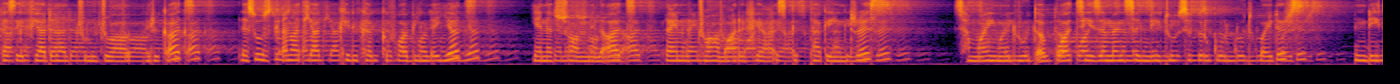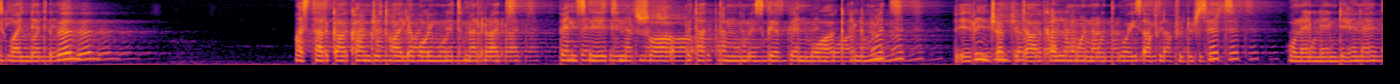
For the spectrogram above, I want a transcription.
ከሰይፍ ያዳነችው ልጇ ቢርቃት ለሦስት ቀናት ያክል ከክፏ ቢለያት የነፍሷን ምልአት ለዓይኖቿ ማረፊያ እስክታገኝ ድረስ ሰማይ ምድሩ ጠቧት የዘመን ስሌቱ ስፍር ጎሎት ባይደርስ እንዴት ባለ ጥበብ? አስታርቃ ካንጀቷ ለባዊነት መራት በንጽሕት ነፍሷ በታተሙ መዝገብ በንባዋ ቀለማት ብዕርን ጨብጣ ቀለሟን አርጥባ የጻፈችው ድርሰት ሆነልን ድህነት።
